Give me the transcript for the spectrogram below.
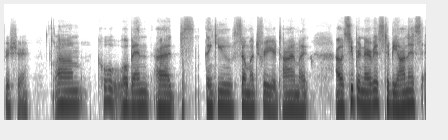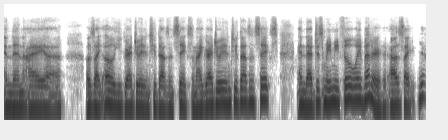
for sure. Um, Cool. Well, Ben, uh, just thank you so much for your time. I, I was super nervous to be honest, and then I, uh, I was like, "Oh, you graduated in 2006," and I graduated in 2006, and that just made me feel way better. I was like, yeah.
